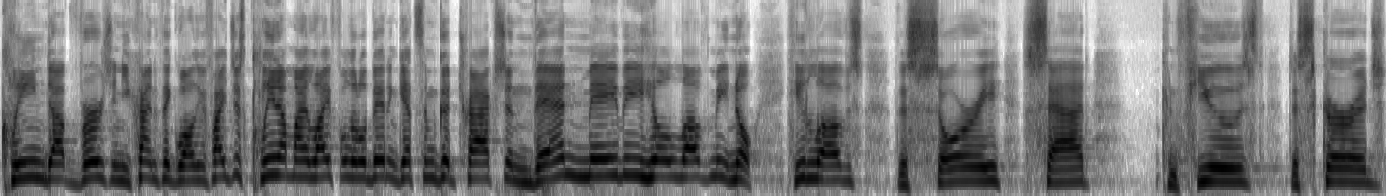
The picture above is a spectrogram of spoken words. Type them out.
cleaned up version. You kind of think, well, if I just clean up my life a little bit and get some good traction, then maybe he'll love me. No, he loves the sorry, sad, confused, discouraged,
